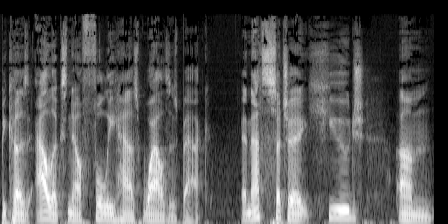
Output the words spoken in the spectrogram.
because Alex now fully has Wiles' back. And that's such a huge um,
